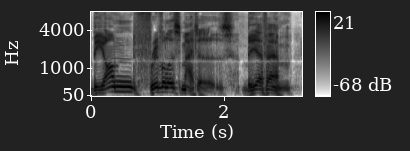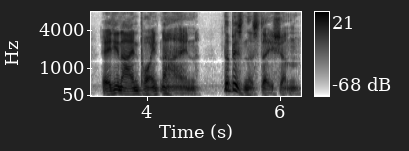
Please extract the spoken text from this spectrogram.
Beyond Frivolous Matters, BFM 89.9, the business station.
